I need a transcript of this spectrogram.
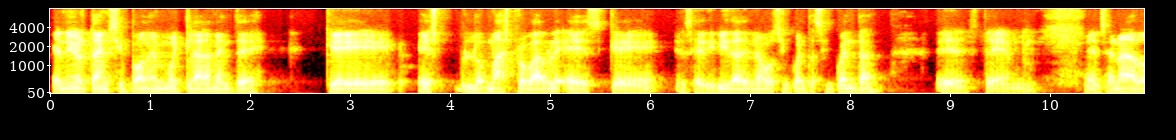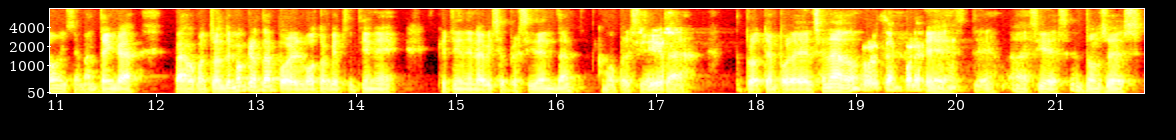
el New York Times sí pone muy claramente que es, lo más probable es que se divida de nuevo 50-50 este, el Senado y se mantenga bajo control demócrata por el voto que tiene que tiene la vicepresidenta como presidenta pro tempore del Senado. Pro tempore. Este, así es. Entonces,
